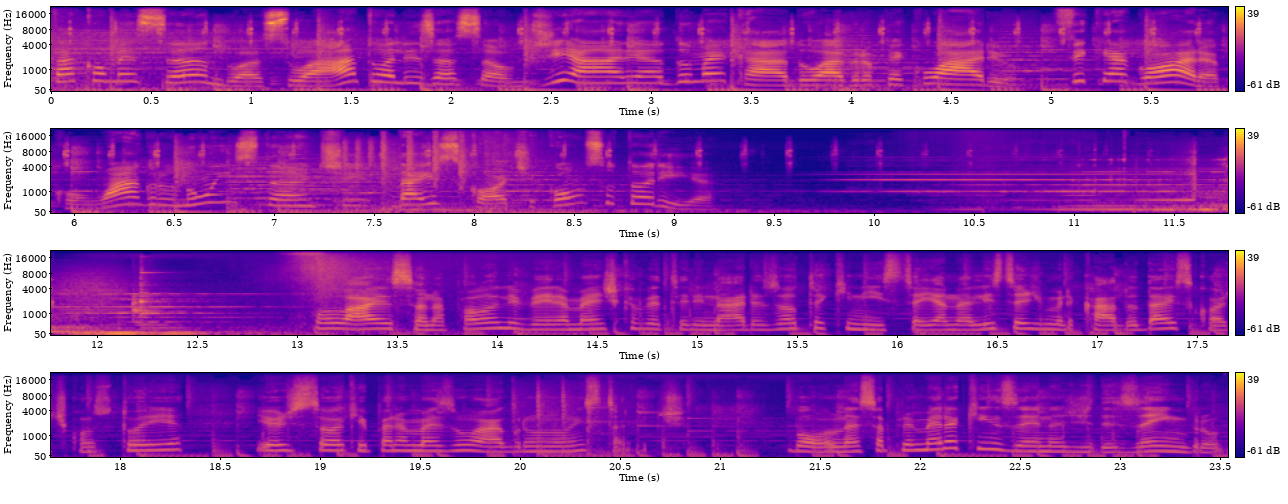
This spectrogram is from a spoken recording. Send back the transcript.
Está começando a sua atualização diária do mercado agropecuário. Fique agora com o Agro no Instante, da Scott Consultoria. Olá, eu sou Ana Paula Oliveira, médica veterinária, zootecnista e analista de mercado da Scott Consultoria e hoje estou aqui para mais um Agro no Instante. Bom, nessa primeira quinzena de dezembro,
